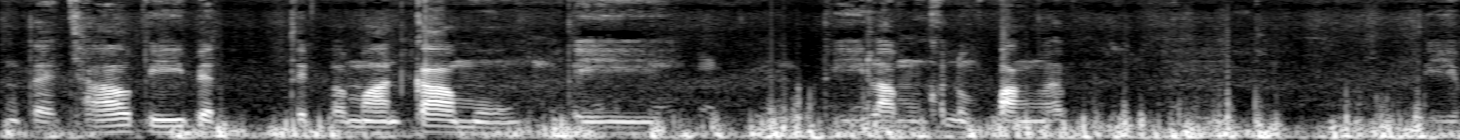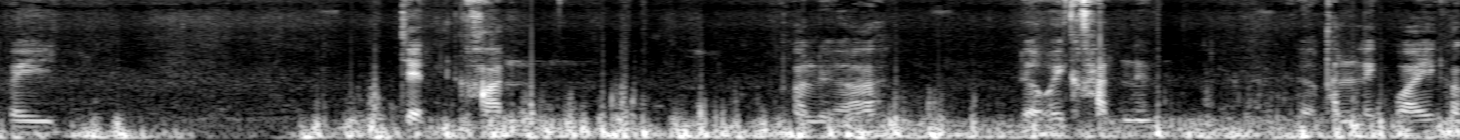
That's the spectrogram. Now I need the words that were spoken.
ตั้งแต่เช้าตีเบ็ดเสร็จประมาณเก้าโมงตีตีลำขนมปังครับ ตีไปเจ็ดคัน ลือ เหลือไว้คันนึงเหลือคันเล็กไว้ก็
